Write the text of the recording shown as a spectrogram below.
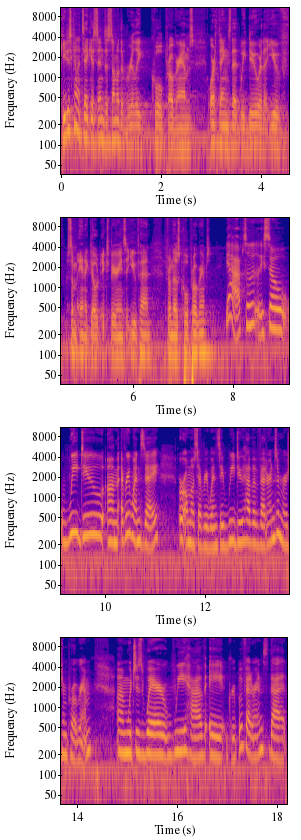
Can you just kind of take us into some of the really cool programs or things that we do or that you've some anecdote experience that you've had from those cool programs? Yeah, absolutely. So we do um, every Wednesday, or almost every Wednesday, we do have a veterans immersion program, um, which is where we have a group of veterans that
